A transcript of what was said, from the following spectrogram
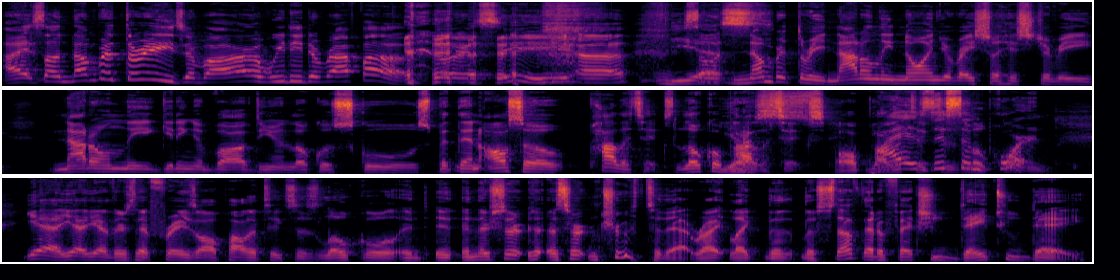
All right, so number three, Jemar, we need to wrap up. See. Uh, Yes. So number three, not only knowing your racial history, not only getting involved in your local schools, but then also politics, local Yes. politics. All Why is this is important? Yeah, yeah, yeah. There's that phrase, all politics is local. And, and there's a certain truth to that, right? Like the, the stuff that affects you day to day,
